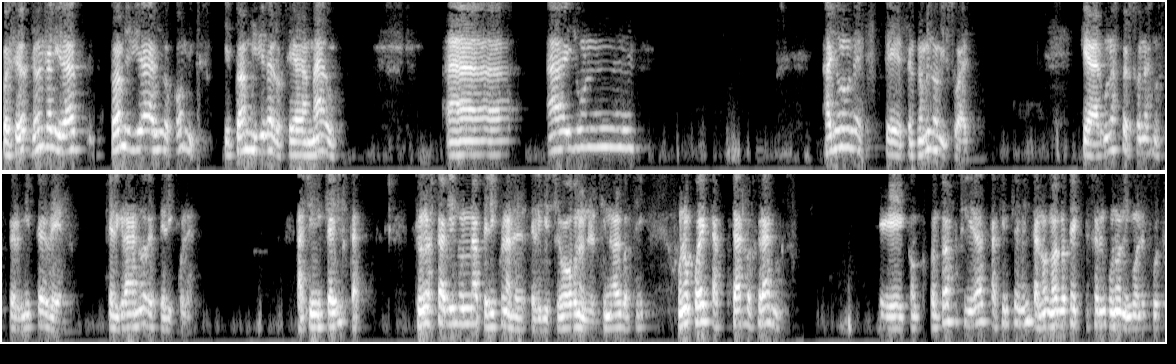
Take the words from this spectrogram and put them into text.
pues yo, en realidad toda mi vida he habido cómics y toda mi vida los he amado. Ah, hay un, hay un este, fenómeno visual que a algunas personas nos permite ver el grano de película a simple vista. Si uno está viendo una película en la televisión o en el cine o algo así, uno puede captar los granos eh, con, toda facilidad, a simplemente, no, no, no tiene que hacer uno ningún, esfuerzo,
